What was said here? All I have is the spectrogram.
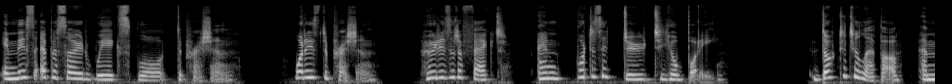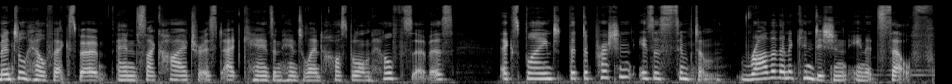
In this episode, we explore depression. What is depression? Who does it affect? And what does it do to your body? Dr. Jalepa, a mental health expert and psychiatrist at Cairns and Hinterland Hospital and Health Service, explained that depression is a symptom rather than a condition in itself.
